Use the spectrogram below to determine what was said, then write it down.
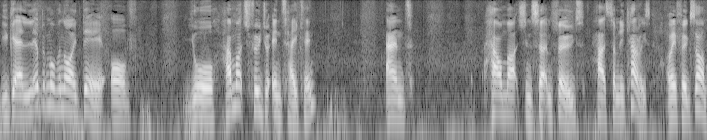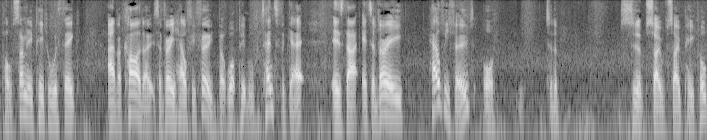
you get a little bit more of an idea of your how much food you're intaking and how much in certain foods has so many calories. I mean, for example, so many people would think avocado is a very healthy food, but what people tend to forget is that it's a very healthy food, or to the so so people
